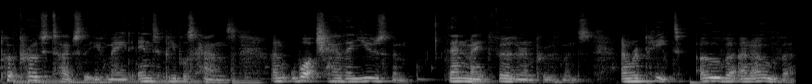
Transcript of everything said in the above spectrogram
Put prototypes that you've made into people's hands and watch how they use them. Then make further improvements and repeat over and over.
